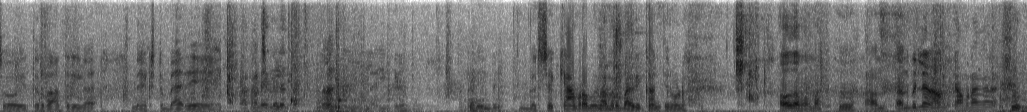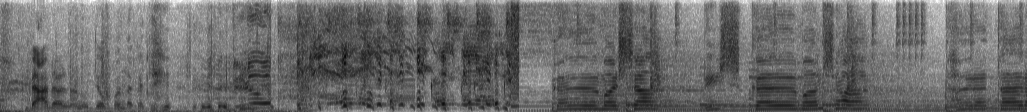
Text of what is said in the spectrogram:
ಸೊ ಈ ಥರ ರಾತ್ರಿ ಈಗ ನೆಕ್ಸ್ಟ್ ಬೇರೆ ಆ ಕಡೆ ಕಡೆ. ಇಲ್ಲ. ಈ ಕಡೆ ಹೋಗು. ಆ ಕಡೆ ಇಲ್ರಿ. ದರ್ಶಕ್ ಕ್ಯಾಮ್ರಾಮನ್ ಆದ್ರೆ ಬಾರಿ ಕಾಣ್ತೀನಿ ನೋಡು. ಹೌದಾ ಮಾಮ. ಅವ್ನು ತಂದು ನಾನು ಕ್ಯಾಮ್ರಾಗ. ಬ್ಯಾಡ ನಾನು ಉದ್ಯೋಗ ಬಂದಕತಿ ಕಲ್ಮಶ ನಿಷ್ಕಲ್ಮಶ ಭರತರ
